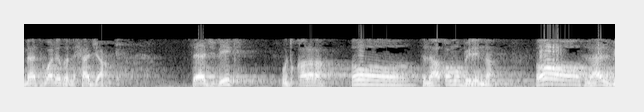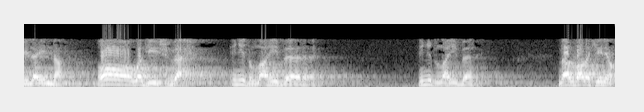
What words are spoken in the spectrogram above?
ما توالد الحاجة. تعجبك وتقرر. أوه تلها طوموبيلنا أوه تلها الفيلاينا. أوه وجه يشبح. إنيد الله يبارك إنيد الله يبارك ما البركة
